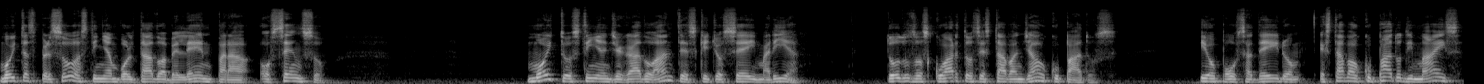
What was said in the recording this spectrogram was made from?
Muitas pessoas tinham voltado a Belém para o censo. Muitos tinham chegado antes que José e Maria. Todos os quartos estavam já ocupados. E o pousadeiro estava ocupado demais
